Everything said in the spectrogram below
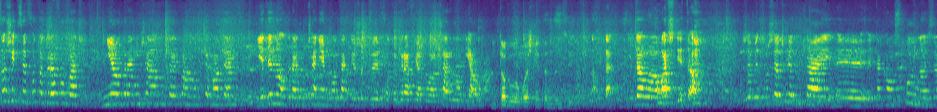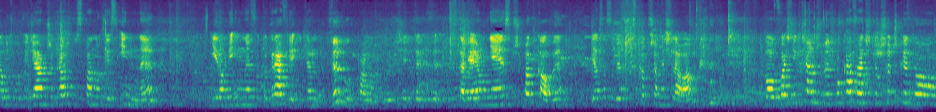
co się chce fotografować. Nie ograniczałam tutaj panów tematem. Jedyne ograniczenie było takie, żeby fotografia była czarno-biała. I to było właśnie tendencyjne. No tak, i to było właśnie to. Żeby troszeczkę tutaj y, zrobić, bo wiedziałam, że każdy z panów jest inny i robi inne fotografie i ten wybór panów, którzy się tutaj wy- wystawiają nie jest przypadkowy. Ja to sobie wszystko przemyślałam, bo właśnie chciałam, żeby pokazać troszeczkę to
